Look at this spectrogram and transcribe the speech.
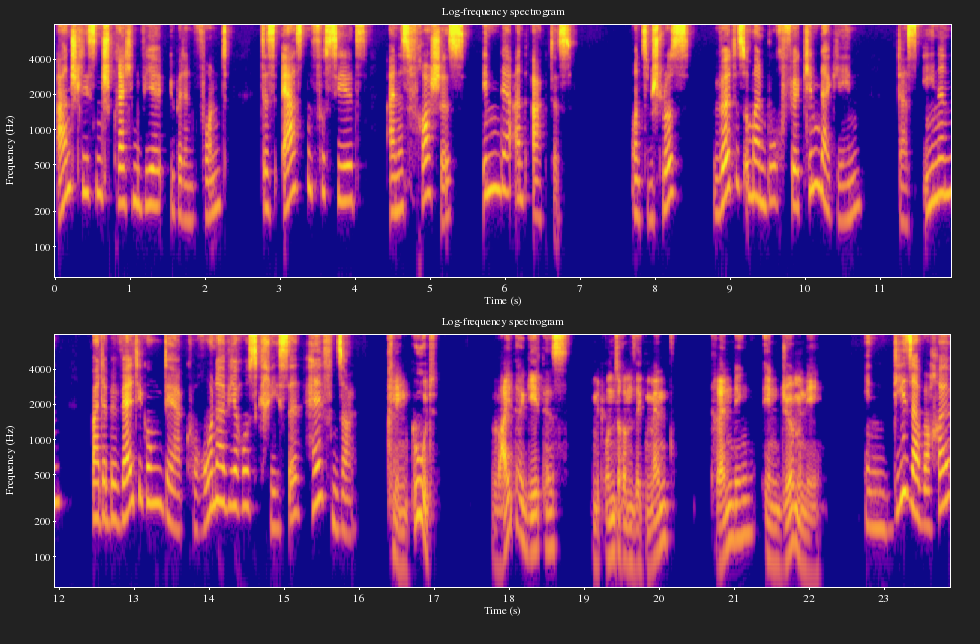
Anschließend sprechen wir über den Fund des ersten Fossils eines Frosches in der Antarktis. Und zum Schluss wird es um ein Buch für Kinder gehen, das Ihnen bei der Bewältigung der Coronavirus-Krise helfen soll. Klingt gut. Weiter geht es mit unserem Segment Trending in Germany. In dieser Woche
